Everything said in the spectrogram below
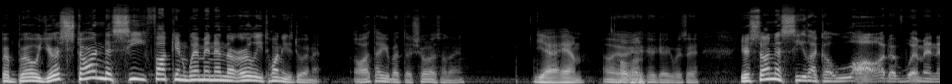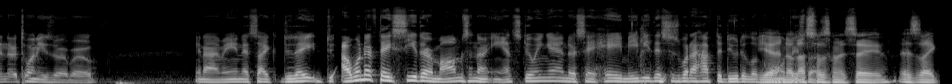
But bro, you're starting to see fucking women in their early 20s doing it. Oh, I thought you were about to show us something. Yeah, I am. Oh, yeah, Hold okay, on. okay, okay, wait a second. You're starting to see like a lot of women in their 20s, though, bro. You know what I mean? It's like, do they? Do, I wonder if they see their moms and their aunts doing it, and they say, "Hey, maybe this is what I have to do to look." Yeah, cool no, that's what I was gonna say. Is like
